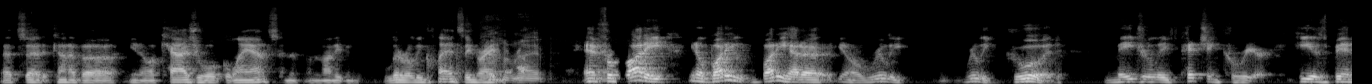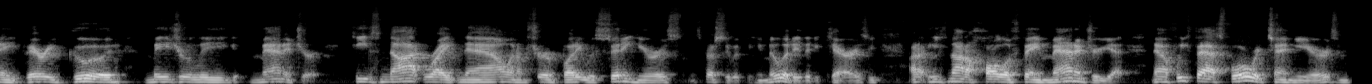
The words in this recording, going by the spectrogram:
That's at kind of a you know a casual glance, and I'm not even literally glancing right now. right. And for Buddy, you know, Buddy Buddy had a you know really really good major league pitching career. He has been a very good major league manager he's not right now, and I'm sure if Buddy was sitting here, especially with the humility that he carries, he, uh, he's not a Hall of Fame manager yet. Now, if we fast forward 10 years and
